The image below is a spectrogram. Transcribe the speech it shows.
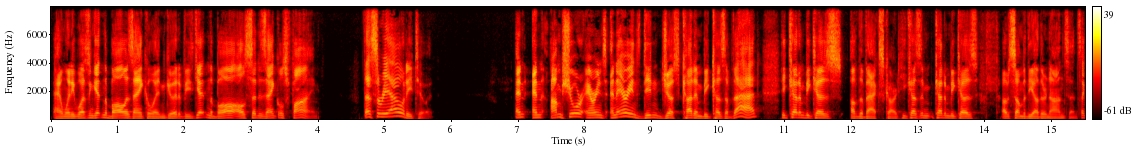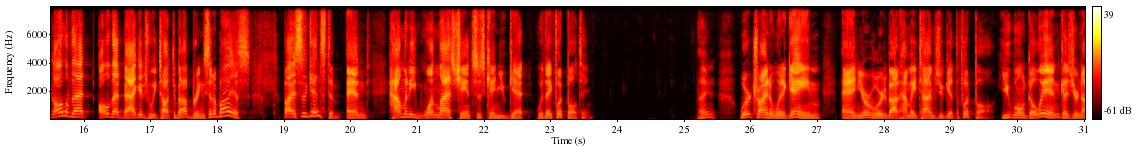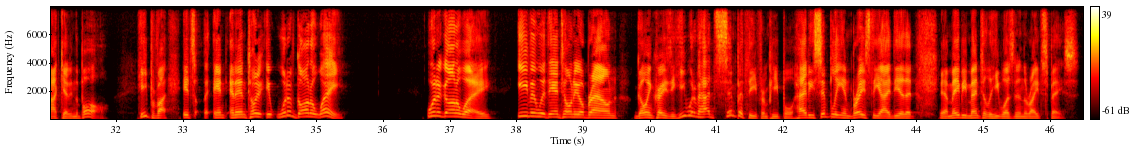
And when he wasn't getting the ball, his ankle isn't good. If he's getting the ball, all of a sudden his ankle's fine. That's the reality to it. And and I'm sure Arians and Arians didn't just cut him because of that. He cut him because of the Vax card. He cut him cut him because of some of the other nonsense. Like all of that, all of that baggage we talked about brings in a bias biases against him. And how many one last chances can you get with a football team? Right? We're trying to win a game, and you're worried about how many times you get the football. You won't go in because you're not getting the ball. He provide it's and, and Antonio. It would have gone away. Would have gone away even with Antonio Brown going crazy. He would have had sympathy from people had he simply embraced the idea that yeah maybe mentally he wasn't in the right space.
